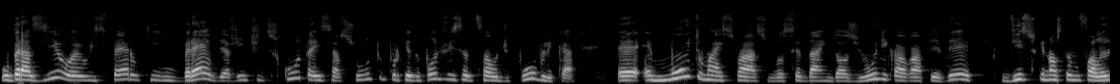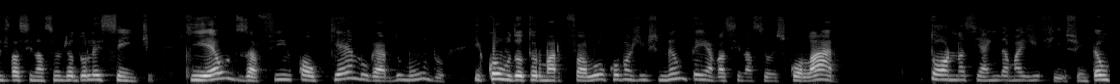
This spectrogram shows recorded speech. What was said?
O Brasil, eu espero que em breve a gente discuta esse assunto, porque do ponto de vista de saúde pública, é, é, muito mais fácil você dar em dose única o HPV, visto que nós estamos falando de vacinação de adolescente, que é um desafio em qualquer lugar do mundo. E como o doutor Marco falou, como a gente não tem a vacinação escolar, torna-se ainda mais difícil. Então,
